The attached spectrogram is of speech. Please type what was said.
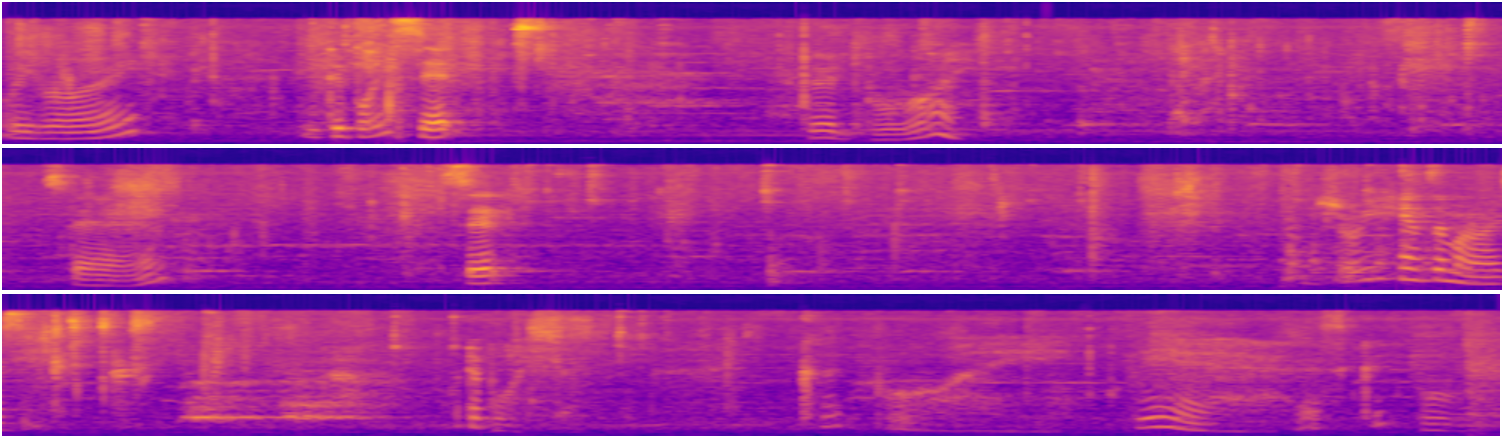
Leroy. Good boy. Sit. Good boy. Stay. Sit. Show your handsome eyes. What a boy. Good boy. Yeah, that's good boy.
